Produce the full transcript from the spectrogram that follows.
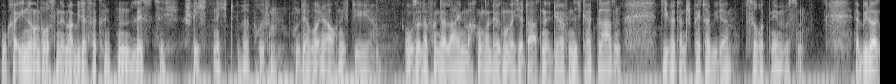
Ukraine und Russen immer wieder verkünden, lässt sich schlicht nicht überprüfen. Und wir wollen ja auch nicht die Ursula von der Leyen machen und irgendwelche Daten in die Öffentlichkeit blasen, die wir dann später wieder zurücknehmen müssen. Herr Bühler,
